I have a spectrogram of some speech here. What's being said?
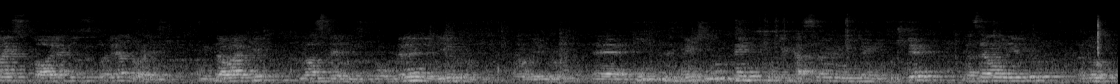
a história dos historiadores. Então aqui nós temos um grande livro, um livro é, que infelizmente não tem publicação e não tem porquê, mas é um livro do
